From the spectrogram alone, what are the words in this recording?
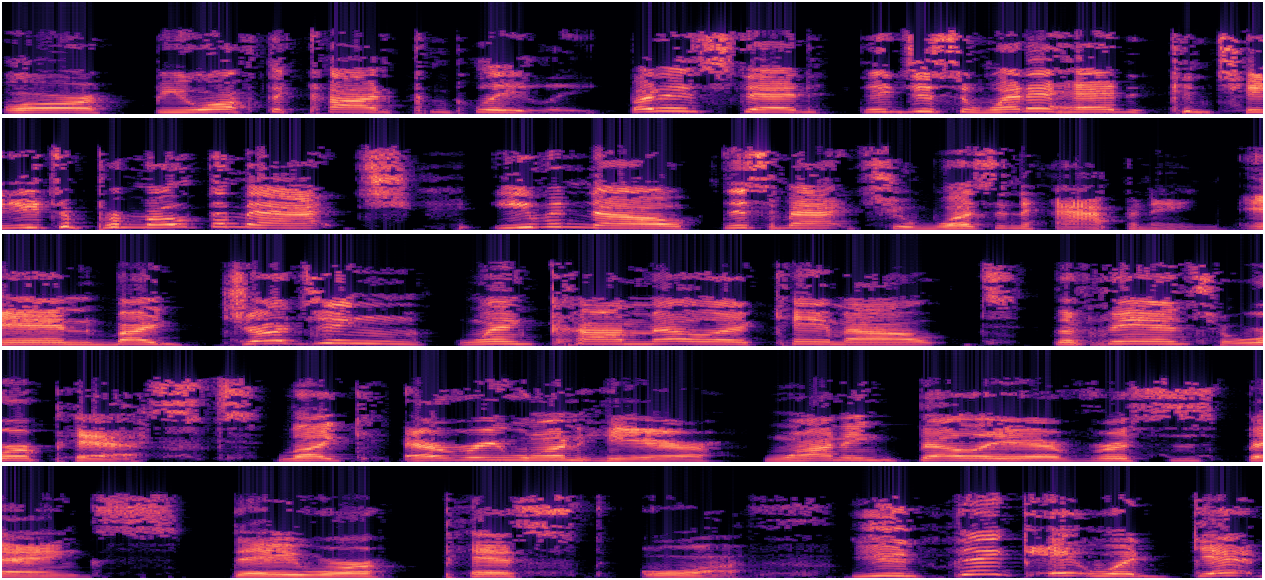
or be off the card completely. But instead, they just went ahead, continued to promote the match, even though this match wasn't happening. And by judging when Carmella came out, the fans were pissed. Like everyone here wanting Belair versus Banks, they were pissed off. You'd think it would get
